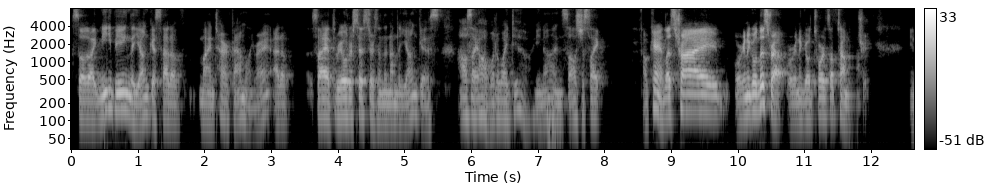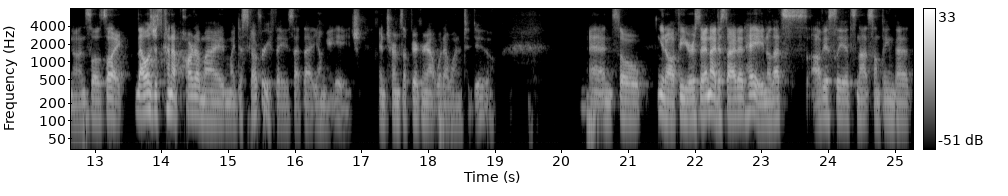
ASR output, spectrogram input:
So like me being the youngest out of my entire family, right? Out of, so I had three older sisters and then I'm the youngest. I was like, oh, what do I do? You know? And so I was just like, okay, let's try, we're going to go this route. We're going to go towards optometry, you know? And so it's like, that was just kind of part of my, my discovery phase at that young age in terms of figuring out what I wanted to do. Mm-hmm. And so, you know, a few years in, I decided, hey, you know, that's obviously it's not something that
